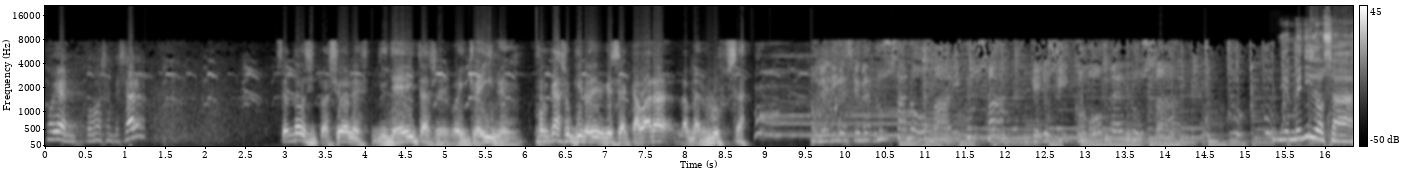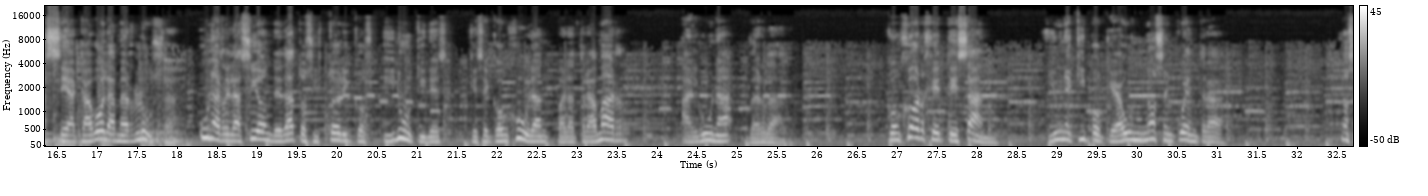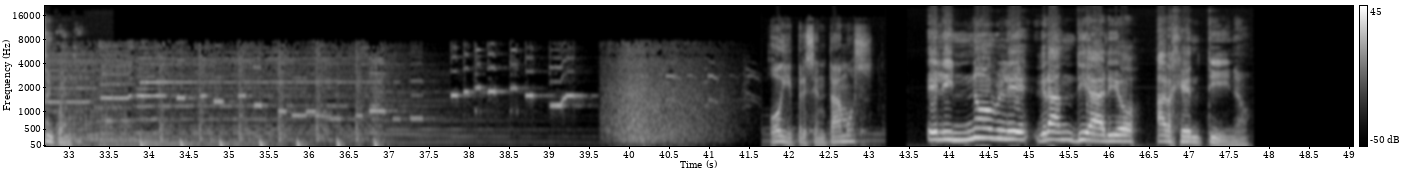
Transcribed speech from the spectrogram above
Muy bien, ¿podemos empezar? Se han dado situaciones inéditas eh, o increíbles. Por caso quiero decir que se acabara la merluza. No me digas que merluza no mariposa, que yo sí como merluza. Bienvenidos a Se acabó la merluza, una relación de datos históricos inútiles que se conjuran para tramar alguna verdad. Con Jorge Tezán y un equipo que aún no se encuentra, no se encuentra. Hoy presentamos El innoble gran diario argentino.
